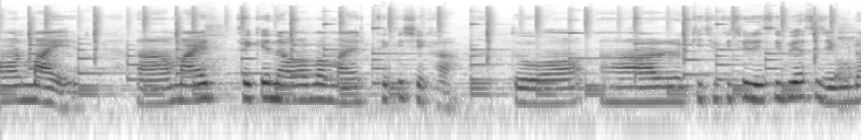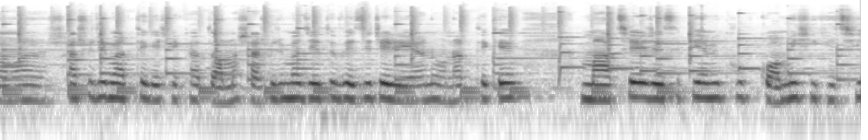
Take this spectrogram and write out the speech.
আমার মায়ের। মায়ের থেকে নেওয়া বা মায়ের থেকে শেখা। তো, আর কিছু কিছু রেসিপি আছে যেগুলো আমার শাশুড়ি মার থেকে শেখা। তো আমার শাশুড়ি মা যেহেতু ভেজিটেরিয়ান ওনার থেকে মাছের রেসিপি আমি খুব কমই শিখেছি।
